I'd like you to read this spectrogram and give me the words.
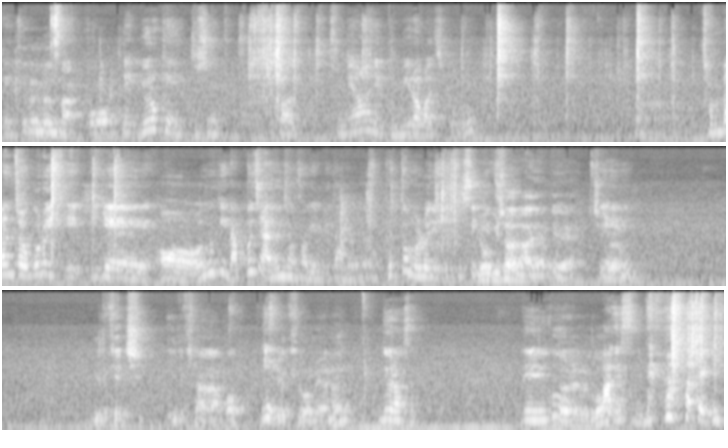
네. 끊으면 맞고 네, 이렇게 두시면 돼요. 이거 두면 이렇게 밀어가지고 전반적으로 이, 이게 어, 흙이 나쁘지 않은 정석입니다. 네. 백도 물론 이렇게 둘수 있겠죠. 여기서 만약에 지금 예. 이렇게 치, 이렇게 안 하고 예. 이렇게 오면은 늘어서 늘고, 늘고. 망했습니다. 백이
